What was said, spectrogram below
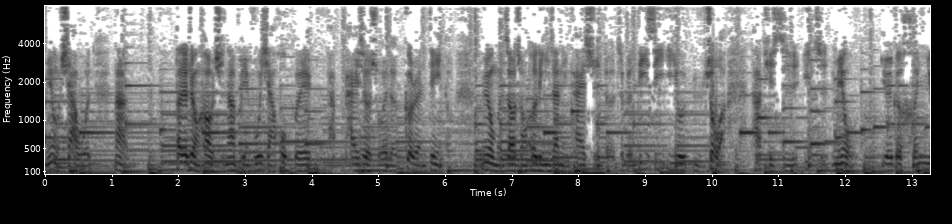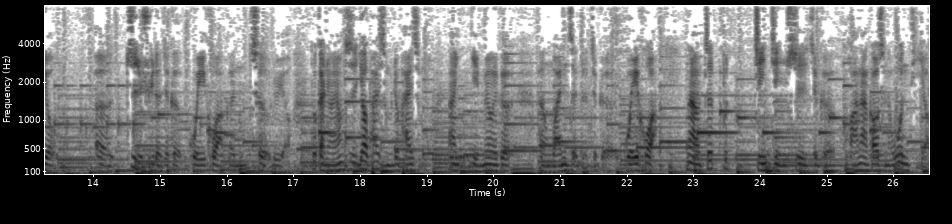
没有下文。那大家就很好奇，那蝙蝠侠会不会拍拍摄所谓的个人电影？因为我们知道，从二零一三年开始的这个 DCEU 宇宙啊，它其实一直没有有一个很有呃秩序的这个规划跟策略哦，都感觉好像是要拍什么就拍什么，那也没有一个很完整的这个规划。那这不仅仅是这个华纳高层的问题哦，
